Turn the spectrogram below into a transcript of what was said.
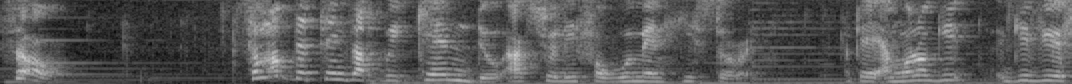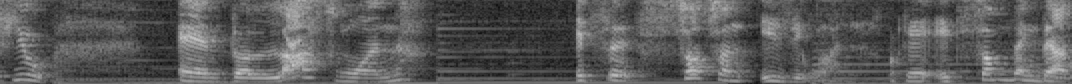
So some of the things that we can do actually for women history okay i'm gonna give give you a few. And the last one it's a, such an easy one okay? It's something that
